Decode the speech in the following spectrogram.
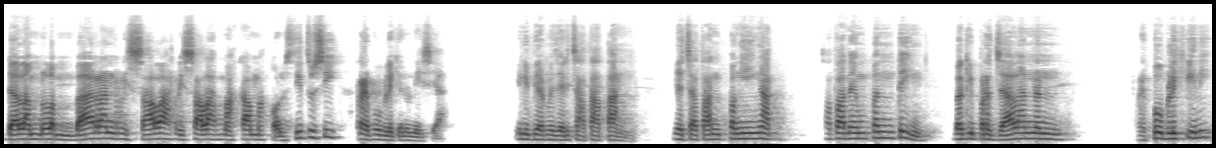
dalam lembaran risalah-risalah Mahkamah Konstitusi Republik Indonesia. Ini biar menjadi catatan, biar catatan pengingat, catatan yang penting bagi perjalanan Republik ini,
